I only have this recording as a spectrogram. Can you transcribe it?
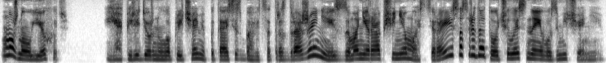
«Можно уехать. Я передернула плечами, пытаясь избавиться от раздражения из-за манеры общения мастера и сосредоточилась на его замечании.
